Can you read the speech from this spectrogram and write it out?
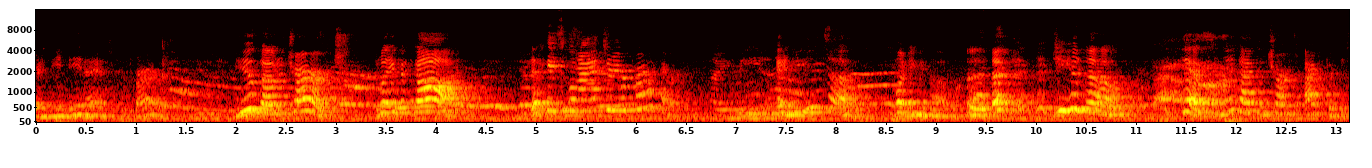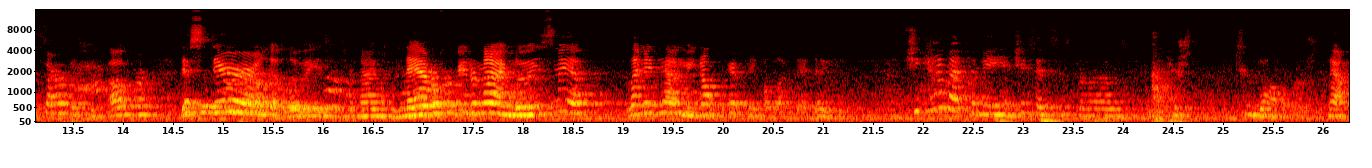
And he did answer for prayer. You go to church. Believe in God that he's going to answer your prayer. Amen. And you know what do you know? do you know that when we got to church after the service was over, this dear little Louise was her name. Never forget her name, Louise Smith. Let me tell you, you don't forget people like that, do you? She came up to me and she said, Sister Rose, here's two dollars. Now,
